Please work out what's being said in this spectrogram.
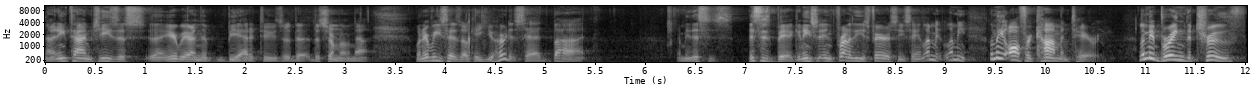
Now, anytime Jesus, uh, here we are in the Beatitudes or the, the Sermon on the Mount, whenever he says, okay, you heard it said, but, I mean, this is, this is big. And he's in front of these Pharisees saying, let me, let, me, let me offer commentary. Let me bring the truth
